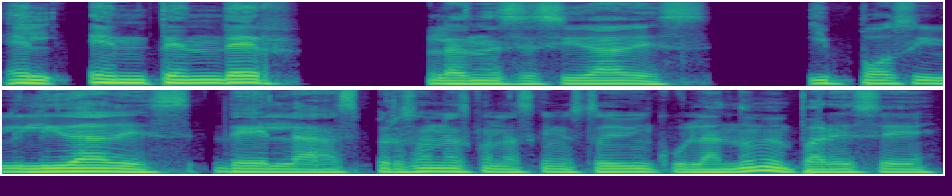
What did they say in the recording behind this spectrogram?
el entender las necesidades y posibilidades de las personas con las que me estoy vinculando me parece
